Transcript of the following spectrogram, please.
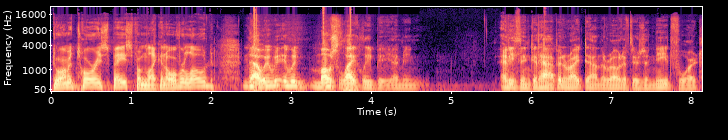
dormitory space from like an overload? No, it, would- it would most likely be. I mean, anything could happen right down the road if there's a need for it.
